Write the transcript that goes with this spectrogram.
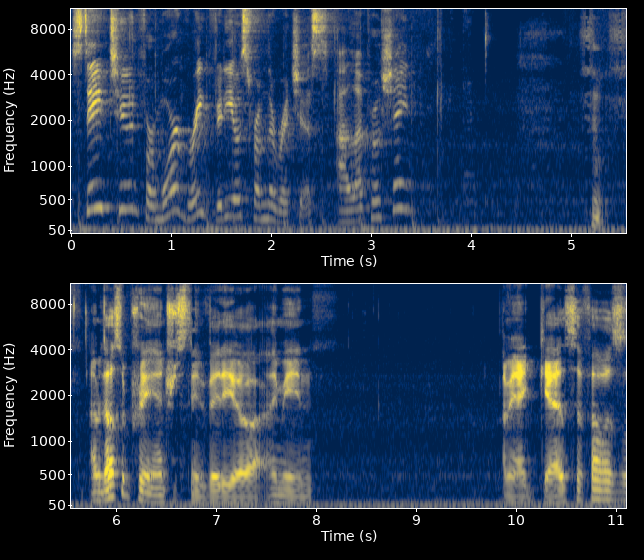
Stay tuned for more great videos from the richest. À la prochaine! Hmm. I mean, that was a pretty interesting video. I mean, I mean, I guess if I was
